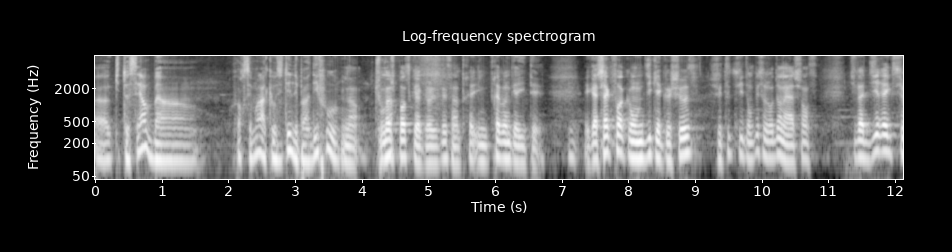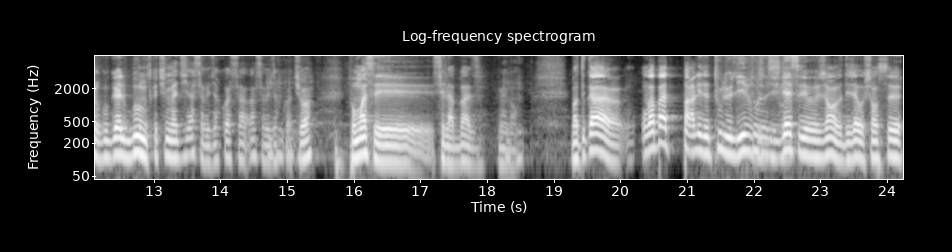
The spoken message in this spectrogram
euh, qui te servent, ben forcément la curiosité n'est pas un défaut. Non. Tu Moi, vois je pense que la curiosité, c'est un très, une très bonne qualité. Et qu'à chaque fois qu'on me dit quelque chose, je vais tout de suite. En plus, aujourd'hui, on a la chance. Tu vas direct sur Google, boum, ce que tu m'as dit. Ah, ça veut dire quoi ça Ah, ça veut dire quoi Tu vois? Pour moi, c'est c'est la base. Mais non. Mais en tout cas, euh, on va pas parler de tout le livre. Tout le je livre. laisse aux gens, euh, déjà aux chanceux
